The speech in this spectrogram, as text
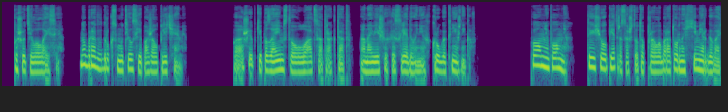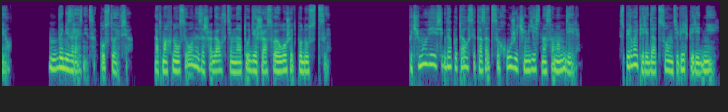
— пошутила Лайси. Но брат вдруг смутился и пожал плечами. По ошибке позаимствовал у отца трактат о новейших исследованиях круга книжников. «Помню, помню. Ты еще у Петроса что-то про лабораторных химер говорил. Да без разницы, пустое все. Отмахнулся он и зашагал в темноту, держа свою лошадь под узцы. Почему Вей всегда пытался казаться хуже, чем есть на самом деле? Сперва перед отцом, теперь перед ней.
